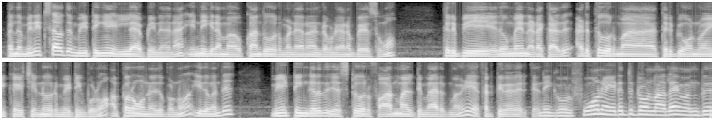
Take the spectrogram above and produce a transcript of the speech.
இப்போ இந்த மினிட்ஸ் ஆஃப் த மீட்டிங்கே இல்லை அப்படின்னதுனா இன்றைக்கி நம்ம உட்காந்து ஒரு மணி நேரம் ரெண்டு மணி நேரம் பேசுவோம். திருப்பி எதுவுமே நடக்காது. அடுத்து ஒரு ம திருப்பி ஒன் வீக் கழிச்சு இன்னொரு மீட்டிங் போடுவோம். அப்புறம் ஒன்று இது பண்ணுவோம். இது வந்து மீட்டிங்கிறது ஜஸ்ட் ஒரு ஃபார்மாலிட்டி மாதிரி இருக்க மாதிரி எஃபெக்டிவாகவே இருக்குது. இன்றைக்கி ஒரு ஃபோனை எடுத்துட்டோம்னாலே வந்து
